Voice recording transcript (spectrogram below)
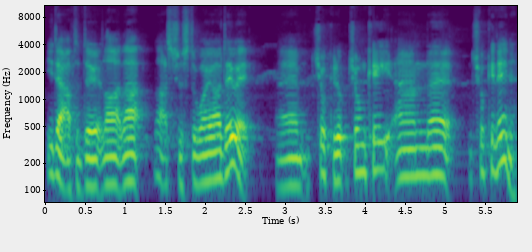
You don't have to do it like that. That's just the way I do it. Um, chuck it up chunky and uh, chuck it in.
